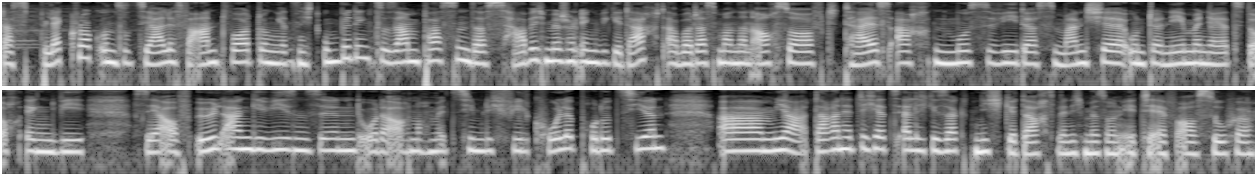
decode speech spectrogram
Dass BlackRock und soziale Verantwortung jetzt nicht unbedingt zusammenpassen, das habe ich mir schon irgendwie gedacht, aber dass man dann auch so auf Details achten muss, wie dass manche Unternehmen ja jetzt doch irgendwie sehr auf Öl angewiesen sind oder auch noch mit ziemlich viel Kohle produzieren. Ähm, ja, daran hätte ich jetzt ehrlich gesagt nicht gedacht, wenn ich mir so ein ETF aussuche.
